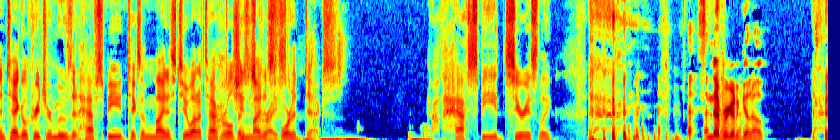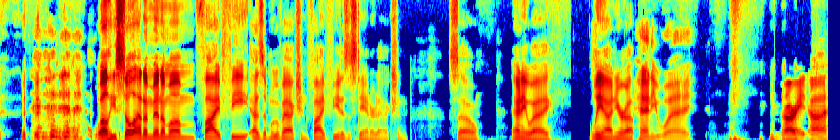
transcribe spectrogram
Entangled creature moves at half speed, takes a minus two on attack Oh, rolls, Jesus and minus Christ. four to dex. oh, half speed, seriously? He's never gonna get up. Well, he's still at a minimum 5 feet as a move action, 5 feet as a standard action. So, anyway, Leon, you're up. Anyway. All right. Uh,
